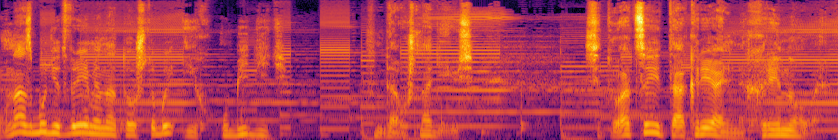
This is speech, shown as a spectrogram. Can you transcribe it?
У нас будет время на то, чтобы их убедить. Да уж надеюсь. Ситуация и так реально хреновая.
